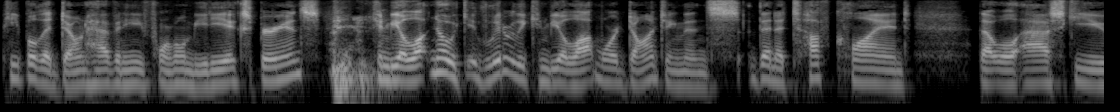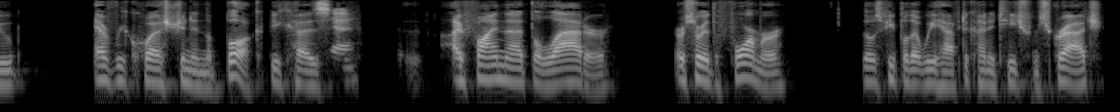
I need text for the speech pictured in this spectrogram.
people that don't have any formal media experience can be a lot no it literally can be a lot more daunting than than a tough client that will ask you every question in the book because yeah. i find that the latter or sorry the former those people that we have to kind of teach from scratch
